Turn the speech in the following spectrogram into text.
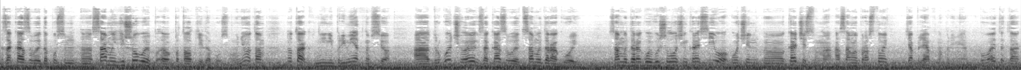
заказывает, допустим, э, самые дешевые э, потолки, допустим, у него там, ну так, не неприметно все, а другой человек заказывает самый дорогой. Самый дорогой вышел очень красиво, очень э, качественно, а самый простой тяп-ляп, например. Бывает и так.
